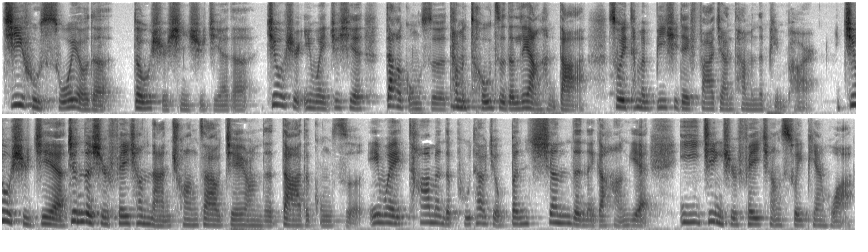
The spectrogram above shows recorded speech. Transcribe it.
几乎所有的都是新世界的，就是因为这些大公司他们投资的量很大，所以他们必须得发展他们的品牌。旧世界真的是非常难创造这样的大的公司，因为他们的葡萄酒本身的那个行业已经是非常碎片化。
